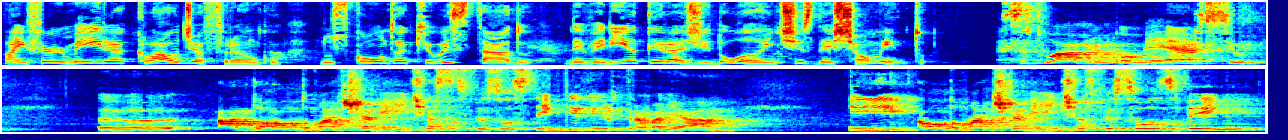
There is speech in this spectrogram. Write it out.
A enfermeira Cláudia Franco nos conta que o Estado deveria ter agido antes deste aumento. Se tu abre o comércio, uh, automaticamente essas pessoas têm que vir trabalhar e automaticamente as pessoas vêm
